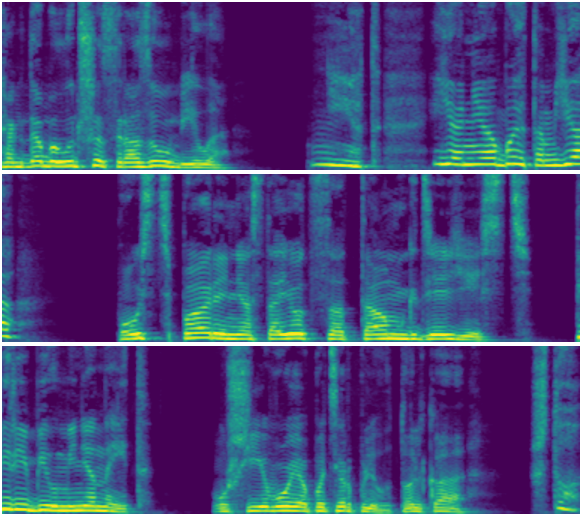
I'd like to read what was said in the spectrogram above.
Тогда бы лучше сразу убила. Нет, я не об этом, я... Пусть парень остается там, где есть. Перебил меня Нейт. Уж его я потерплю, только... Что?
